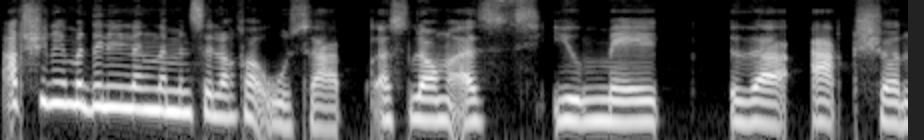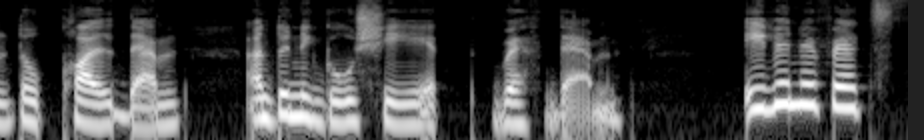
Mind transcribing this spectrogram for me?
Actually, madali lang naman silang kausap as long as you make the action to call them and to negotiate with them. Even if it's,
